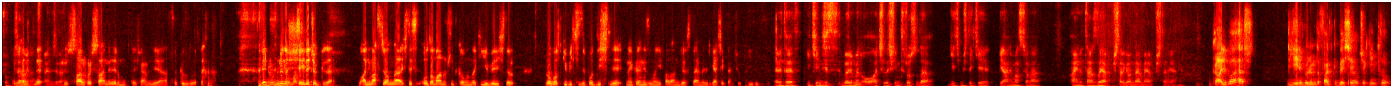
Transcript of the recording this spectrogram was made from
Çok güzel oynamış bence de. Şu sarhoş sahneleri muhteşemdi ya. Sakızlı. bir de dizinin şeyi de çok güzel. Bu animasyonla işte o zamanın sitcomundaki gibi işte robot gibi çizip o dişli mekanizmayı falan göstermeleri gerçekten çok iyiydi. Bize. Evet evet. İkinci bölümün o açılış introsu da geçmişteki bir animasyona aynı tarzda yapmışlar, gönderme yapmışlar yani. Galiba her yeni bölümde farklı bir şey olacak intro.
